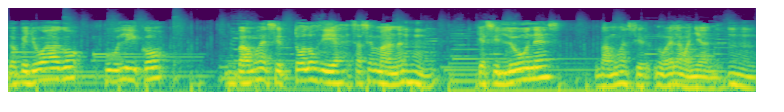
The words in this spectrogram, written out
lo que yo hago, publico, vamos a decir todos los días esa semana, Ujú, que si lunes, vamos a decir 9 de la mañana, ujú,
